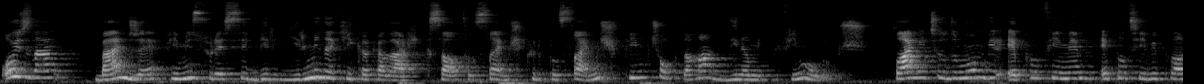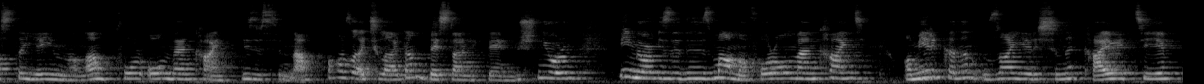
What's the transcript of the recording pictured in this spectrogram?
O yüzden bence filmin süresi bir 20 dakika kadar kısaltılsaymış, kırpılsaymış film çok daha dinamik bir film olurmuş. Fly Me to the Moon bir Apple filmi. Apple TV Plus'ta yayınlanan For All Mankind dizisinden bazı açılardan beslendiklerini düşünüyorum. Bilmiyorum izlediniz mi ama For All Mankind Amerika'nın uzay yarışını kaybettiği,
